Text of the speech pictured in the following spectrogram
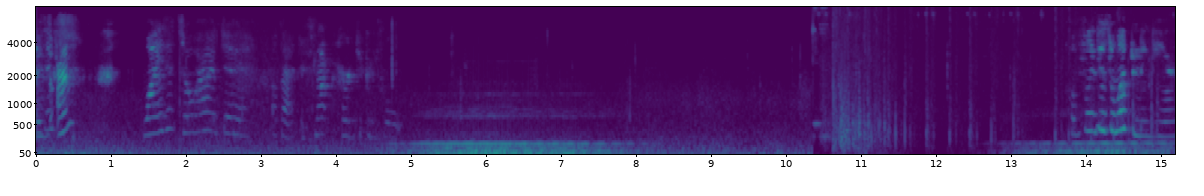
Guys, I'm. Why is it so hard to? Okay. It's not hard to control. Hopefully, there's a weapon in here.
